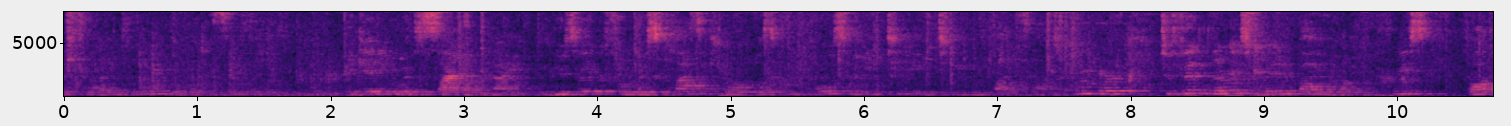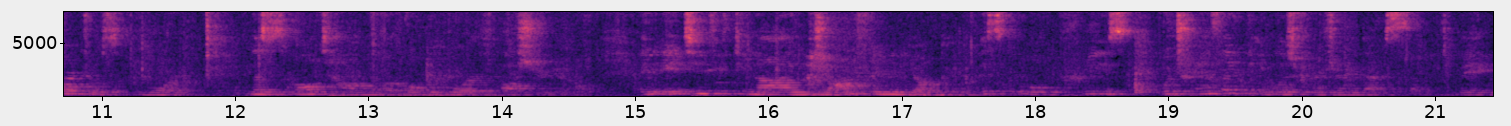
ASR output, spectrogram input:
Symphony beginning with Silent Night. The music for this classic carol was composed in 1818 by Franz Gruber to fit lyrics written by a young priest, Father Joseph Mohr, in the small town of Oberndorf, Austria. In 1859, John Freeman Young, an Episcopal priest, would translate the English version that is sung today.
